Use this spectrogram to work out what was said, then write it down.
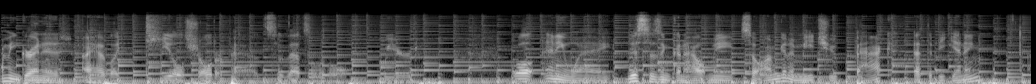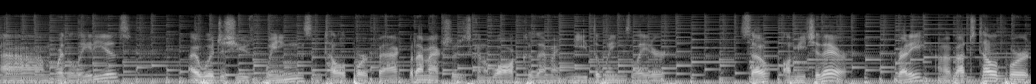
I mean, granted, I have like teal shoulder pads, so that's a little weird. Well, anyway, this isn't going to help me, so I'm going to meet you back at the beginning, um, where the lady is. I would just use wings and teleport back, but I'm actually just going to walk because I might need the wings later. So, I'll meet you there. Ready? I'm about to teleport.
